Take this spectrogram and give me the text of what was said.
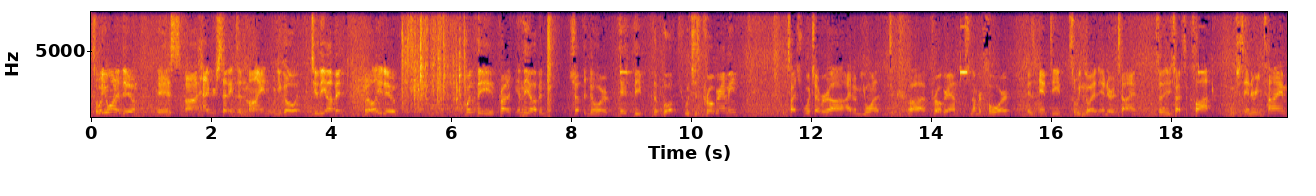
So what you want to do is uh, have your settings in mind when you go to the oven, but all you do put the product in the oven, shut the door, hit the, the book, which is programming, touch whichever uh, item you want it to uh, program. So number four is empty, so we can go ahead and enter a time. So then you touch the clock, which is entering time.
